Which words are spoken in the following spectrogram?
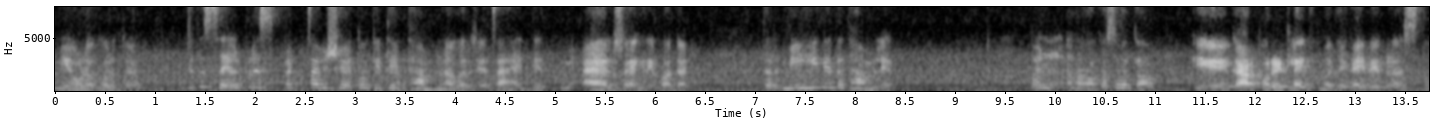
मी एवढं करतो आहे जिथं सेल्फ रिस्पेक्टचा विषय येतो तिथे थांबणं गरजेचं आहे. ते I also agree for that तर मीही तिथं थांबले. पण कसं होतं की कार्पोरेट लाईफमध्ये काही वेगळं असतं.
